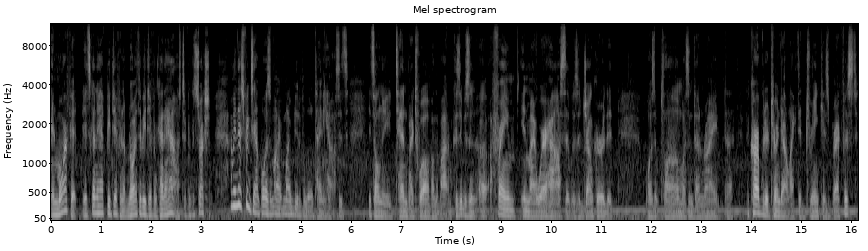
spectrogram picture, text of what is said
and morph it. It's going to have to be different. Up north, it'll be a different kind of house, different construction. I mean, this, for example, is my, my beautiful little tiny house. It's it's only 10 by 12 on the bottom because it was an, a, a, frame in my warehouse that was a junker that wasn't plumb, wasn't done right. The, the carpenter turned out like to drink his breakfast,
